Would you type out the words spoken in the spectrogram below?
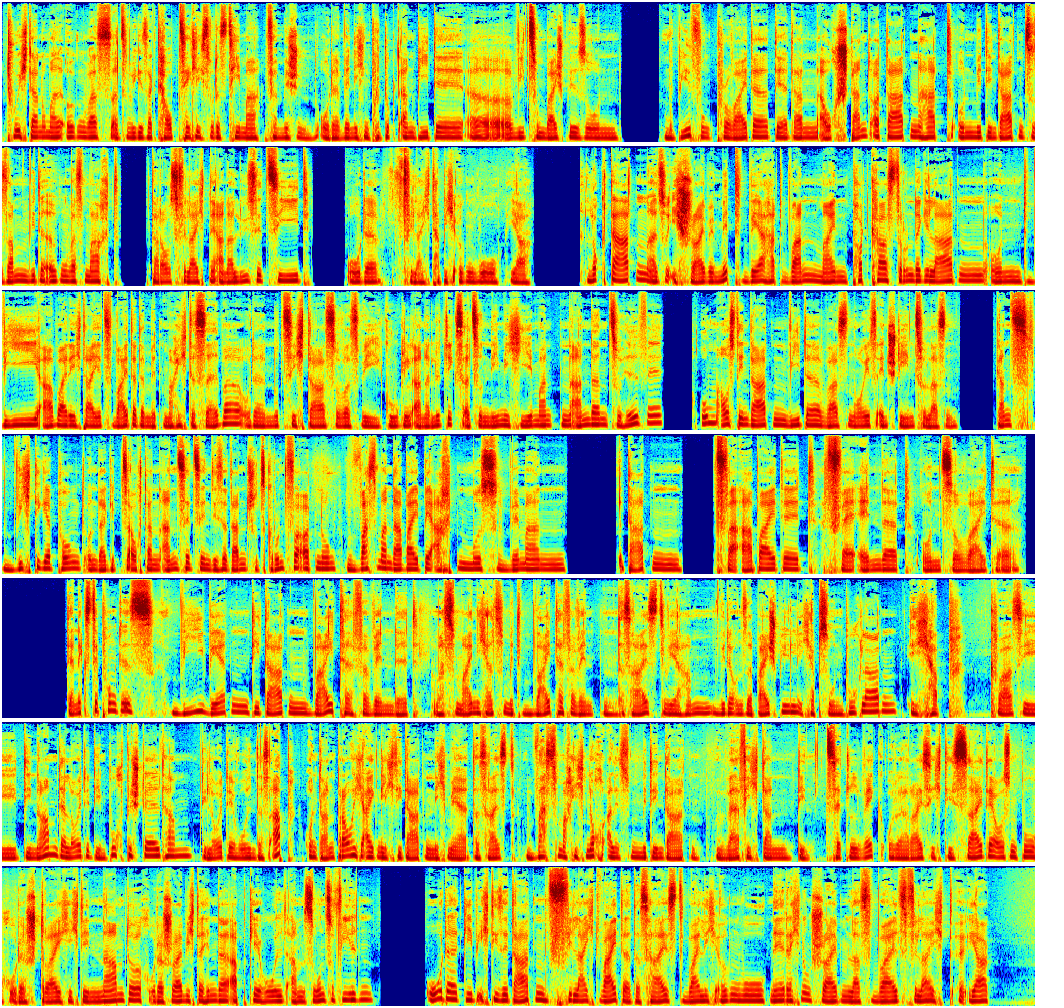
tue ich da nochmal irgendwas? Also wie gesagt, hauptsächlich so das Thema vermischen oder wenn ich ein Produkt anbiete, äh, wie zum Beispiel so ein Mobilfunkprovider, der dann auch Standortdaten hat und mit den Daten zusammen wieder irgendwas macht, daraus vielleicht eine Analyse zieht oder vielleicht habe ich irgendwo ja Logdaten, also ich schreibe mit, wer hat wann meinen Podcast runtergeladen und wie arbeite ich da jetzt weiter damit? Mache ich das selber oder nutze ich da sowas wie Google Analytics? Also nehme ich jemanden anderen zu Hilfe, um aus den Daten wieder was Neues entstehen zu lassen ganz wichtiger Punkt und da gibt es auch dann Ansätze in dieser Datenschutzgrundverordnung, was man dabei beachten muss, wenn man Daten verarbeitet, verändert und so weiter. Der nächste Punkt ist, wie werden die Daten weiterverwendet? Was meine ich also mit weiterverwenden? Das heißt, wir haben wieder unser Beispiel. Ich habe so einen Buchladen. Ich habe quasi die Namen der Leute, die ein Buch bestellt haben. Die Leute holen das ab. Und dann brauche ich eigentlich die Daten nicht mehr. Das heißt, was mache ich noch alles mit den Daten? Werfe ich dann den Zettel weg oder reiße ich die Seite aus dem Buch oder streiche ich den Namen durch oder schreibe ich dahinter abgeholt am Sohn zu vielten? Oder gebe ich diese Daten vielleicht weiter? Das heißt, weil ich irgendwo eine Rechnung schreiben lasse, weil es vielleicht äh, ja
